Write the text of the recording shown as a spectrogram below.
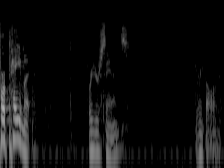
for payment for your sins. Drink all of it.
